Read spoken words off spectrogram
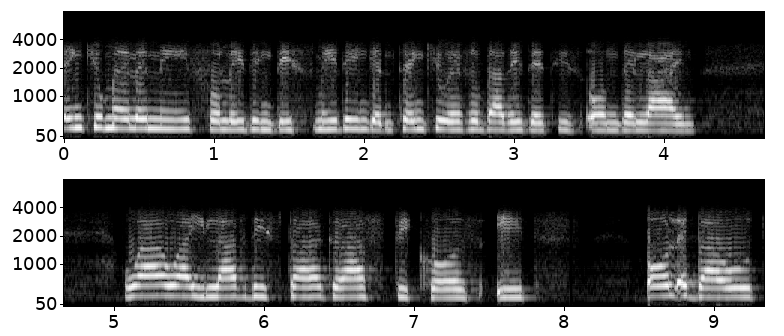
Thank you, Melanie, for leading this meeting, and thank you, everybody that is on the line. Wow, I love this paragraph because it's all about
